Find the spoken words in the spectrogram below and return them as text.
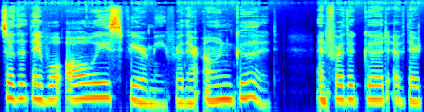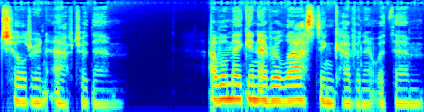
so that they will always fear me for their own good and for the good of their children after them. I will make an everlasting covenant with them.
